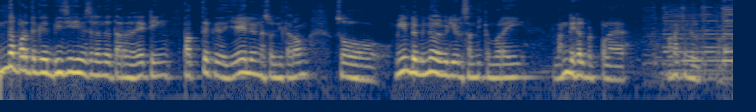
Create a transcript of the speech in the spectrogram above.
இந்த படத்துக்கு பிஜி இருந்து தர ரேட்டிங் பத்துக்கு ஏழுன்னு சொல்லி தரோம். ஸோ மீண்டும் இன்னொரு வீடியோவில் சந்திக்கும் வரை நன்றிகள் பட்பல வணக்கங்கள் பட்பல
